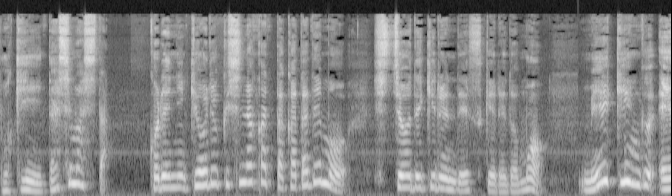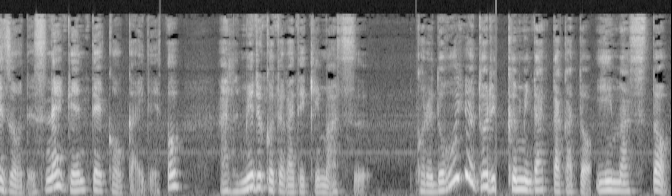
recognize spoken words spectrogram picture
募金いたしました。これに協力しなかった方でも視聴できるんですけれども、メイキング映像ですね、限定公開です。をあの見ることができます。これどういう取り組みだったかと言いますと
